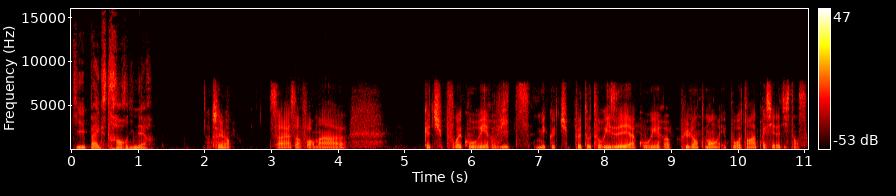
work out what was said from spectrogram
qui est pas extraordinaire. Absolument. Ça reste un format. Euh, que tu pourrais courir vite, mais que tu peux t'autoriser à courir plus lentement et pour autant apprécier la distance.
